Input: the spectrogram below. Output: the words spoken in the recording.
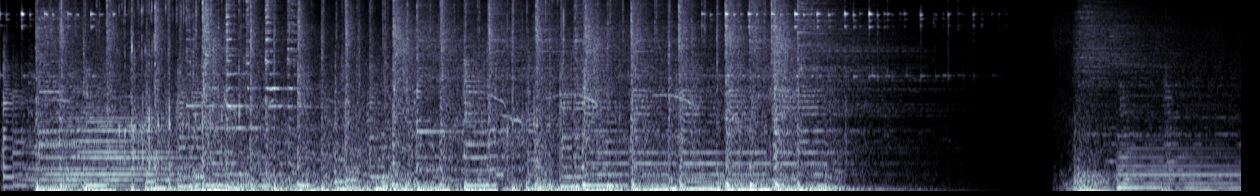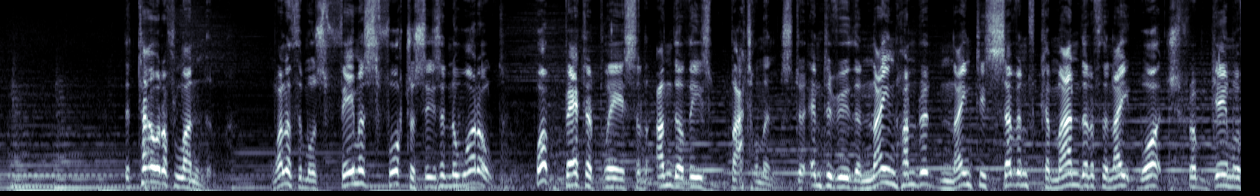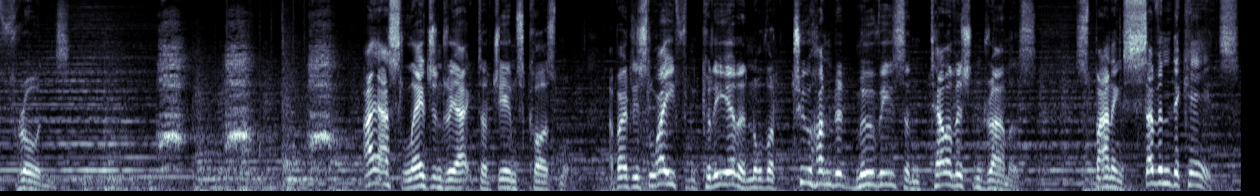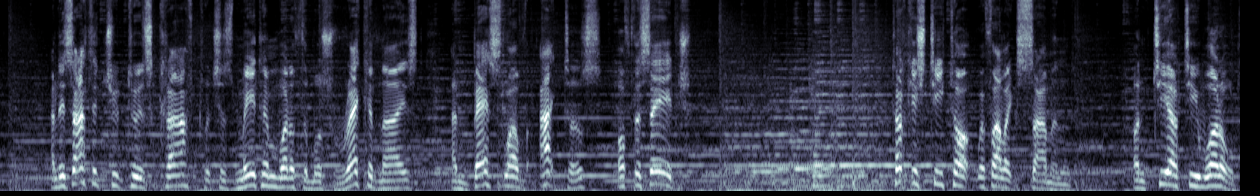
The Tower of London, one of the most famous fortresses in the world. What better place than under these battlements to interview the 997th Commander of the Night Watch from Game of Thrones? I asked legendary actor James Cosmo about his life and career in over 200 movies and television dramas, spanning seven decades, and his attitude to his craft, which has made him one of the most recognised and best loved actors of this age. Turkish Tea Talk with Alex Salmond on TRT World.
